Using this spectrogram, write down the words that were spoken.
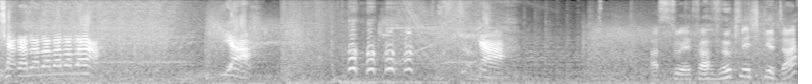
Tja, da, da, da, da, da, da. Ja. ja. Hast du etwa wirklich gedacht?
